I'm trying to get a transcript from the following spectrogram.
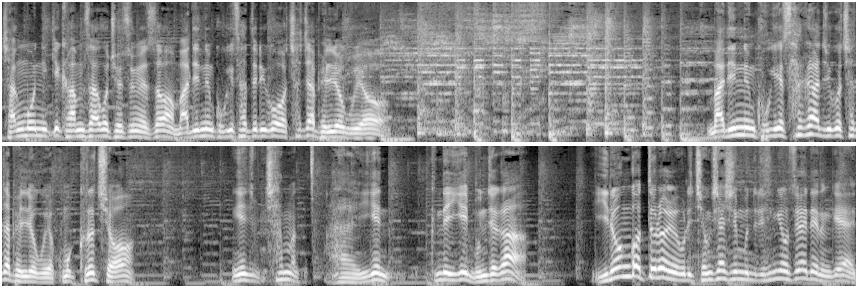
장모님께 감사하고 죄송해서 맛있는 고기 사드리고 찾아뵈려고요. 맛있는 고기 사가지고 찾아뵈려고요. 뭐 그렇죠. 이게 참, 아, 이게, 근데 이게 문제가 이런 것들을 우리 정치하시는 분들이 신경 써야 되는 게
